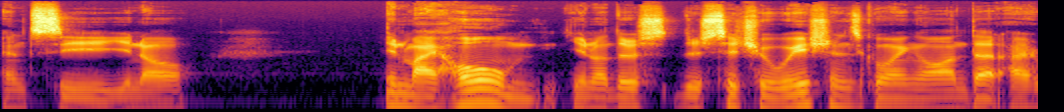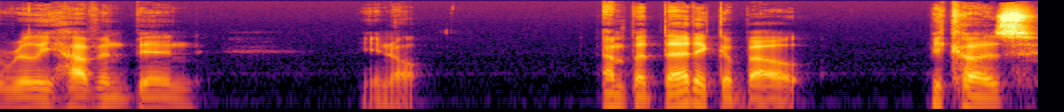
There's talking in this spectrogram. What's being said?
and see you know in my home, you know, there's there's situations going on that I really haven't been, you know, empathetic about because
